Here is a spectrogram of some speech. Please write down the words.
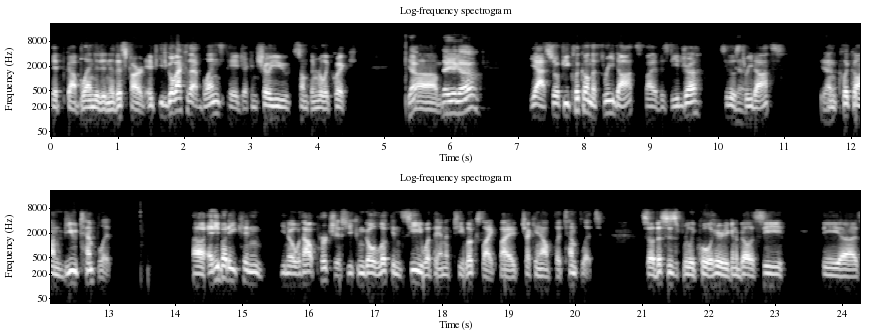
it got blended into this card. If you go back to that blends page, I can show you something really quick. Yeah, Um, there you go. yeah. So if you click on the three dots by Vizdidra, see those Yeah. three dots, Yeah. and click on View Template. Uh, anybody can, you know, without purchase, you can go look and see what the NFT looks like by checking out the template. So this is really cool. Here, you're going to be able to see the uh, as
